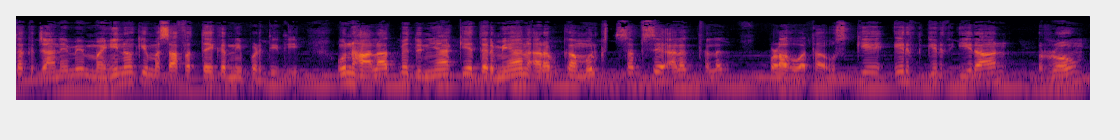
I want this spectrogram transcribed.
تک جانے میں مہینوں کی مسافت طے کرنی پڑتی تھی۔ ان حالات میں دنیا کے درمیان عرب کا ملک سب سے الگ تھلگ پڑا ہوا تھا۔ اس کے ارد گرد ایران، روم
